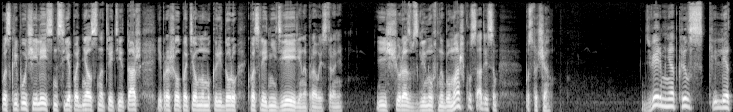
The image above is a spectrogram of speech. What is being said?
По скрипучей лестнице я поднялся на третий этаж и прошел по темному коридору к последней двери на правой стороне. И еще раз взглянув на бумажку с адресом, постучал. Дверь мне открыл скелет,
